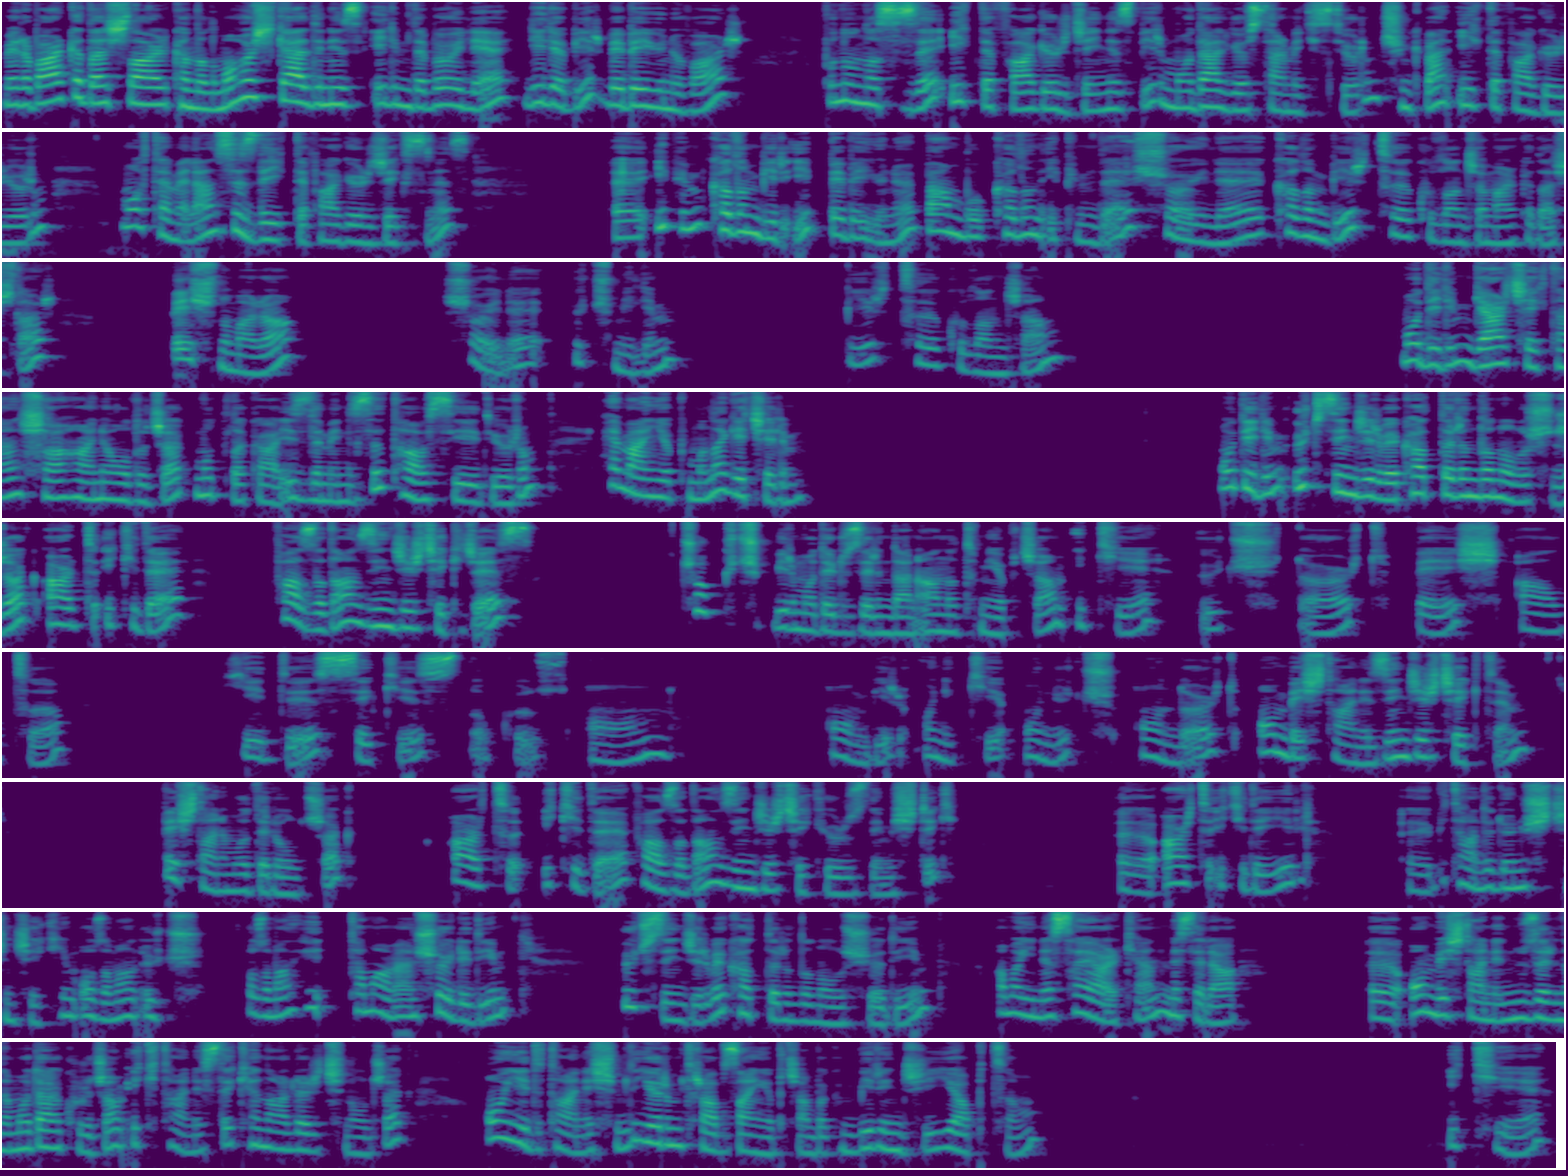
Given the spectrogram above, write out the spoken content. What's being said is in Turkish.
Merhaba arkadaşlar, kanalıma hoş geldiniz. Elimde böyle lila bir bebe yünü var. Bununla size ilk defa göreceğiniz bir model göstermek istiyorum. Çünkü ben ilk defa görüyorum. Muhtemelen siz de ilk defa göreceksiniz. Ee, ipim kalın bir ip, bebe yünü. Ben bu kalın ipimde şöyle kalın bir tığ kullanacağım arkadaşlar. 5 numara şöyle 3 milim bir tığ kullanacağım. Modelim gerçekten şahane olacak. Mutlaka izlemenizi tavsiye ediyorum. Hemen yapımına geçelim. Modelim 3 zincir ve katlarından oluşacak. Artı 2 de fazladan zincir çekeceğiz. Çok küçük bir model üzerinden anlatım yapacağım. 2, 3, 4, 5, 6, 7, 8, 9, 10, 11, 12, 13, 14, 15 tane zincir çektim. 5 tane model olacak. Artı 2 de fazladan zincir çekiyoruz demiştik. E, artı 2 değil. E, bir tane de dönüş için çekeyim. O zaman 3. O zaman tamamen şöyle diyeyim. 3 zincir ve katlarından oluşuyor diyeyim. Ama yine sayarken mesela 15 tanenin üzerine model kuracağım. 2 tanesi de kenarlar için olacak. 17 tane şimdi yarım trabzan yapacağım. Bakın birinciyi yaptım. 2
